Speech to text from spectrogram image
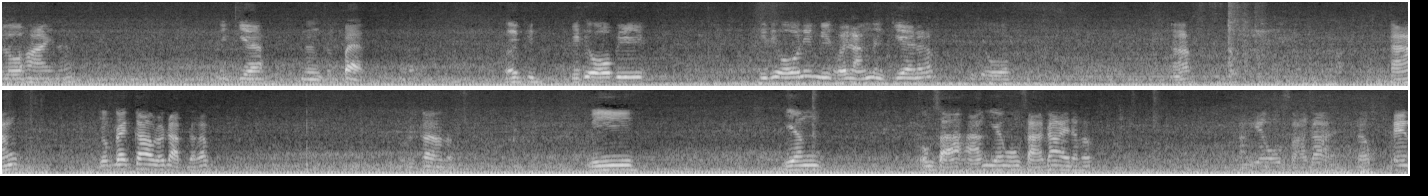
มีโลไฮนะนี่เกียร์หนึ่งถึงแปดเฮ้ย PTO ปี PTO นี่มีถอยหลังหนึ่งเกียร์นะครับ PTO นะครับหาง ยกได้เก้าระดับนะครับเก้าระดับ มีเอียงองศาหางเอียงองศาได้นะครับ หางเอียงองศาได้นะครับเพลง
